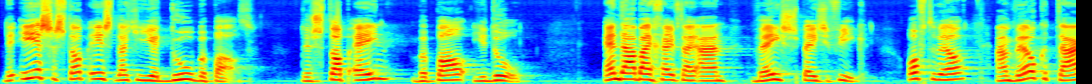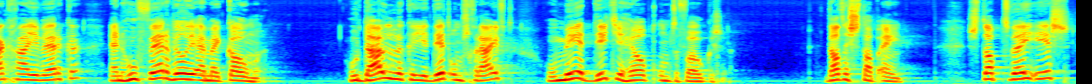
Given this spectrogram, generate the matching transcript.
De eerste stap is dat je je doel bepaalt. Dus stap 1, bepaal je doel. En daarbij geeft hij aan, wees specifiek. Oftewel, aan welke taak ga je werken en hoe ver wil je ermee komen? Hoe duidelijker je dit omschrijft, hoe meer dit je helpt om te focussen. Dat is stap 1. Stap 2 is:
